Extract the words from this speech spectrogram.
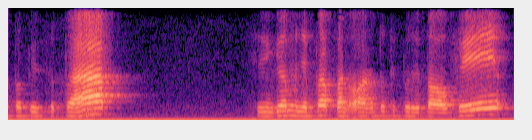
berbagai sebab sehingga menyebabkan orang itu diberi taufik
